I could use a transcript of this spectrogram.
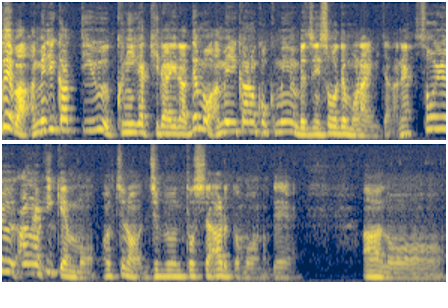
例えばアメリカっていう国が嫌いだ、でもアメリカの国民は別にそうでもないみたいなね、そういうあの意見ももちろん自分としてあると思うので、あの、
